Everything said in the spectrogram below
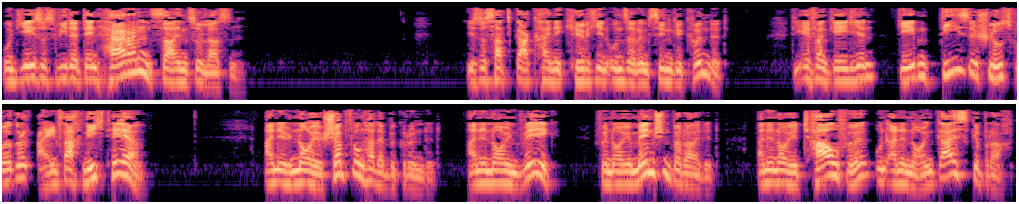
und Jesus wieder den Herrn sein zu lassen. Jesus hat gar keine Kirche in unserem Sinn gegründet. Die Evangelien geben diese Schlussfolgerung einfach nicht her. Eine neue Schöpfung hat er begründet, einen neuen Weg, für neue Menschen bereitet, eine neue Taufe und einen neuen Geist gebracht.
